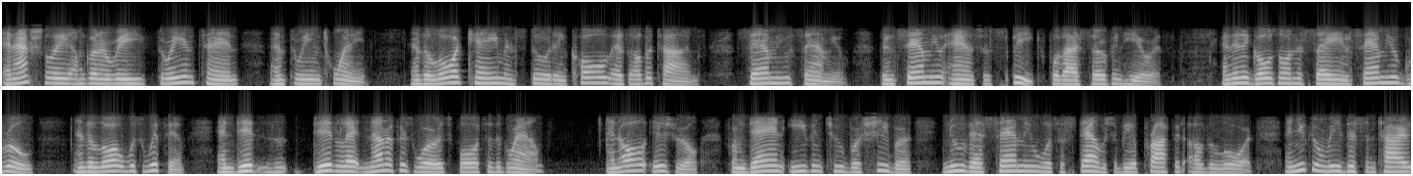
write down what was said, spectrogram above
and actually I'm going to read three and ten and three and twenty. And the Lord came and stood and called as other times, Samuel, Samuel. Then Samuel answered, Speak, for thy servant heareth. And then it goes on to say, And Samuel grew and the Lord was with him, and did did let none of his words fall to the ground. And all Israel, from Dan even to Beersheba, knew that Samuel was established to be a prophet of the Lord. And you can read this entire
